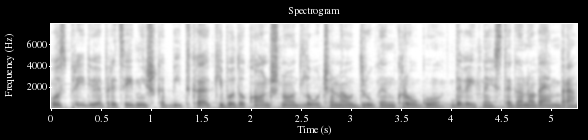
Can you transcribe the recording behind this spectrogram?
V spredju je predsedniška bitka, ki bo dokončno odločena v drugem krogu 19. novembra.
